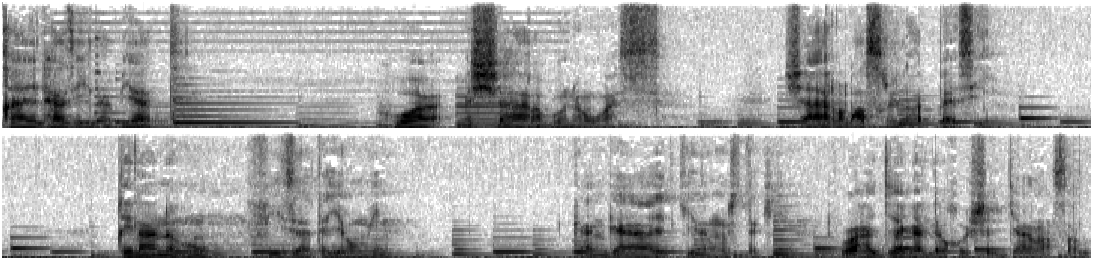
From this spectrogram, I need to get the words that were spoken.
قائل هذه الأبيات هو الشاعر أبو نواس. شاعر العصر العباسي. قيل أنه في ذات يوم كان قاعد كده مستكين واحد جاء قال له خش الجامع صلي.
